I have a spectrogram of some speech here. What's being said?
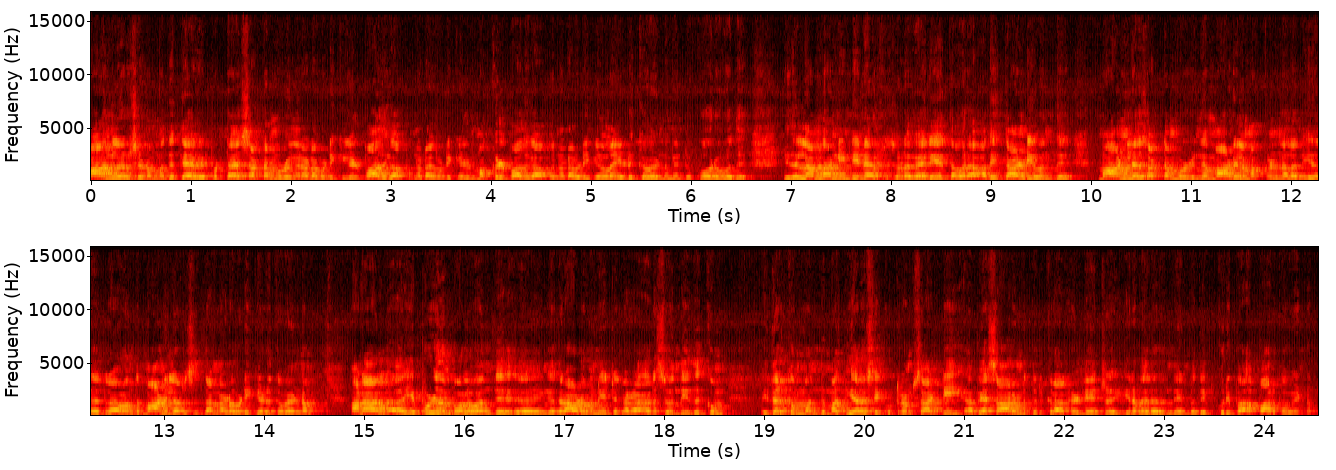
மாநில அரசிடம் வந்து தேவைப்பட்ட சட்டம் ஒழுங்கு நடவடிக்கைகள் பாதுகாப்பு நடவடிக்கைகள் மக்கள் பாதுகாப்பு நடவடிக்கைகள்லாம் எடுக்க வேண்டும் என்று கோருவது. இதெல்லாம் தான் இந்தியன் ஏர்ஃபோர்ஸோட வேலையை தவிர அதை தாண்டி வந்து மாநில சட்டம் ஒழுங்கு மாநில மக்கள் நலன் இதெல்லாம் வந்து மாநில அரசு தான் நடவடிக்கை எடுக்க வேண்டும். ஆனால் எப்பொழுதும் போல வந்து இங்கே திராவிட முன்னேற்ற கழக அரசு வந்து இதுக்கும் இதற்கும் வந்து மத்திய அரசை குற்றம் சாட்டி பேச ஆரம்பித்திருக்கிறார்கள் நேற்று இரவிலிருந்து என்பதை குறிப்பாக பார்க்க வேண்டும்.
